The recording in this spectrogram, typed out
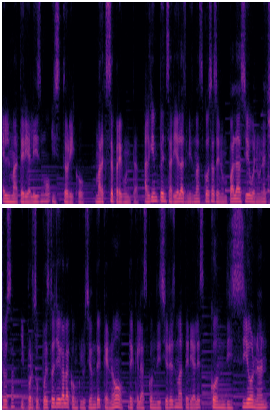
El materialismo histórico. Marx se pregunta, ¿alguien pensaría las mismas cosas en un palacio o en una choza? Y por supuesto llega a la conclusión de que no, de que las condiciones materiales condicionan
